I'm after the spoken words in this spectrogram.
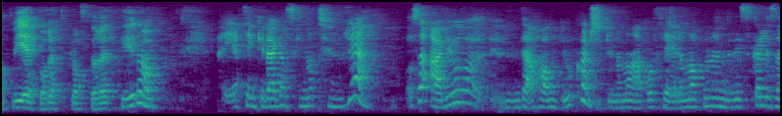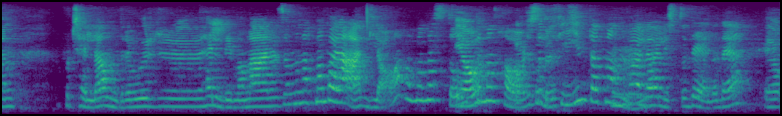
at vi er på rett plass til rett tid. da. Jeg tenker det er ganske naturlig. Og så er det jo Det handler jo kanskje ikke når man er på ferie om at man nødvendigvis skal liksom fortelle andre hvor uh, heldig man er, liksom, men at man bare er glad og man er stolt Ja, og man har det så fint at man Mm. alle har lyst til å dele det. Ja.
